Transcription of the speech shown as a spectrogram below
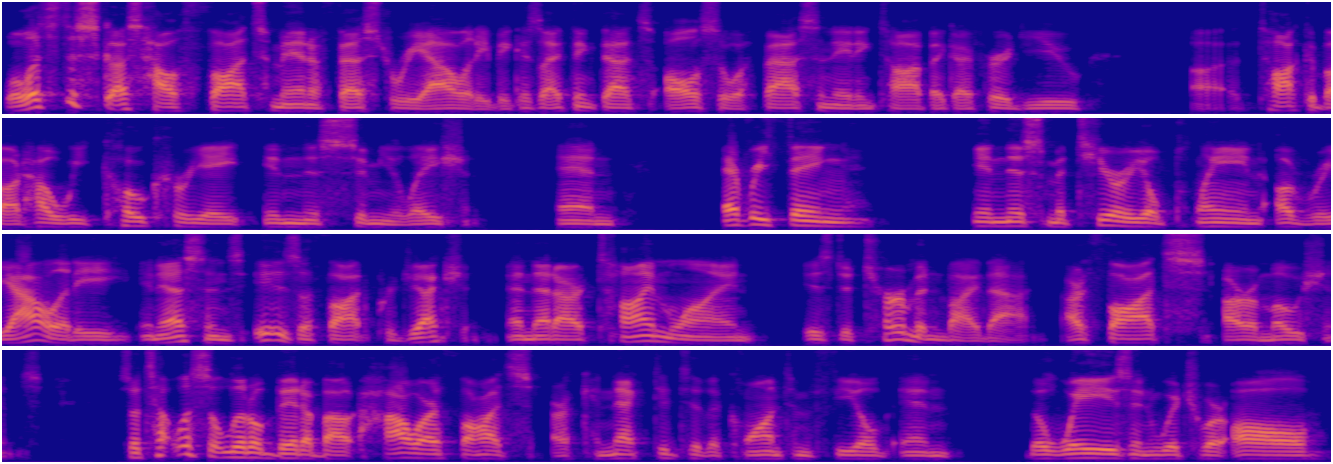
Well, let's discuss how thoughts manifest reality because I think that's also a fascinating topic. I've heard you uh, talk about how we co create in this simulation. And everything in this material plane of reality, in essence, is a thought projection, and that our timeline is determined by that our thoughts, our emotions. So, tell us a little bit about how our thoughts are connected to the quantum field and the ways in which we're all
